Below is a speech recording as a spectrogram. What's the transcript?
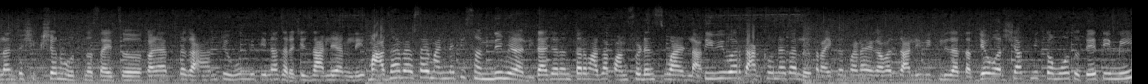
मुलांचं शिक्षण होत नसायचं. गळ्यातलं गहाण ठेवून मी तीन हजाराची जाळी आणली. माझा व्यवसाय मांडण्याची संधी मिळाली. त्याच्यानंतर माझा कॉन्फिडन्स वाढला. टीव्हीवर दाखवण्यात आलं रायकरपाडा या गावात जाळी विकली जातात. जे वर्षात मी कमवत होते ते मी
